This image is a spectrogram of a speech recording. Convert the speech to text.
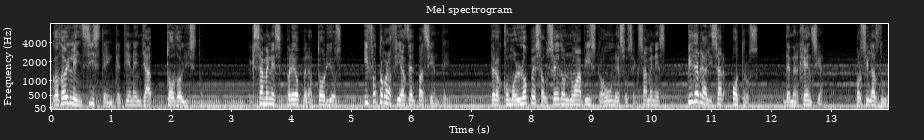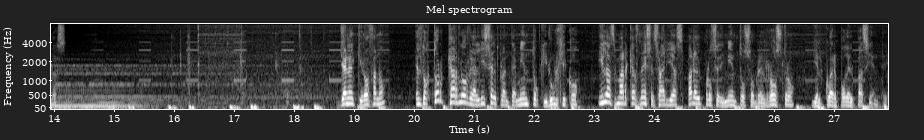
Godoy le insiste en que tienen ya todo listo. Exámenes preoperatorios y fotografías del paciente. Pero como López Saucedo no ha visto aún esos exámenes, pide realizar otros, de emergencia, por si las dudas. Ya en el quirófano, el doctor Carlos realiza el planteamiento quirúrgico y las marcas necesarias para el procedimiento sobre el rostro y el cuerpo del paciente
